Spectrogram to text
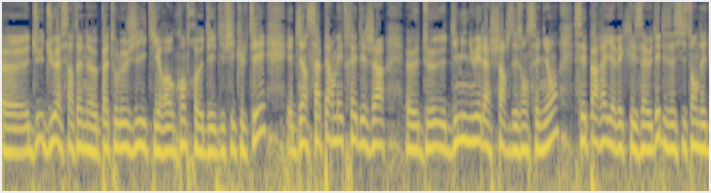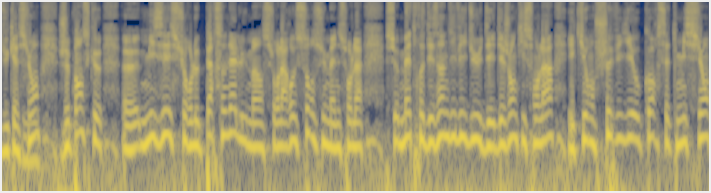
euh, dû, dû à certaines pathologies qui rencontrent des difficultés eh bien ça permettrait déjà euh, de diminuer la charge des enseignants. C'est pareil avec les AED les assistants d'éducation. Je pense que miser sur le personnel humain sur la ressource humaine sur la sur mettre des individus des, des gens qui sont là et qui ont chevillé au corps cette mission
